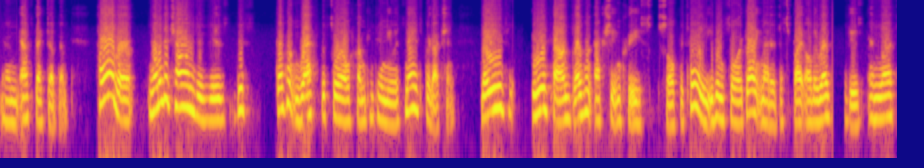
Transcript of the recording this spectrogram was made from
and aspect of them. However, one of the challenges is this doesn't rest the soil from continuous maize production. Maize, we have found, doesn't actually increase soil fertility, even soil organic matter, despite all the residues, unless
